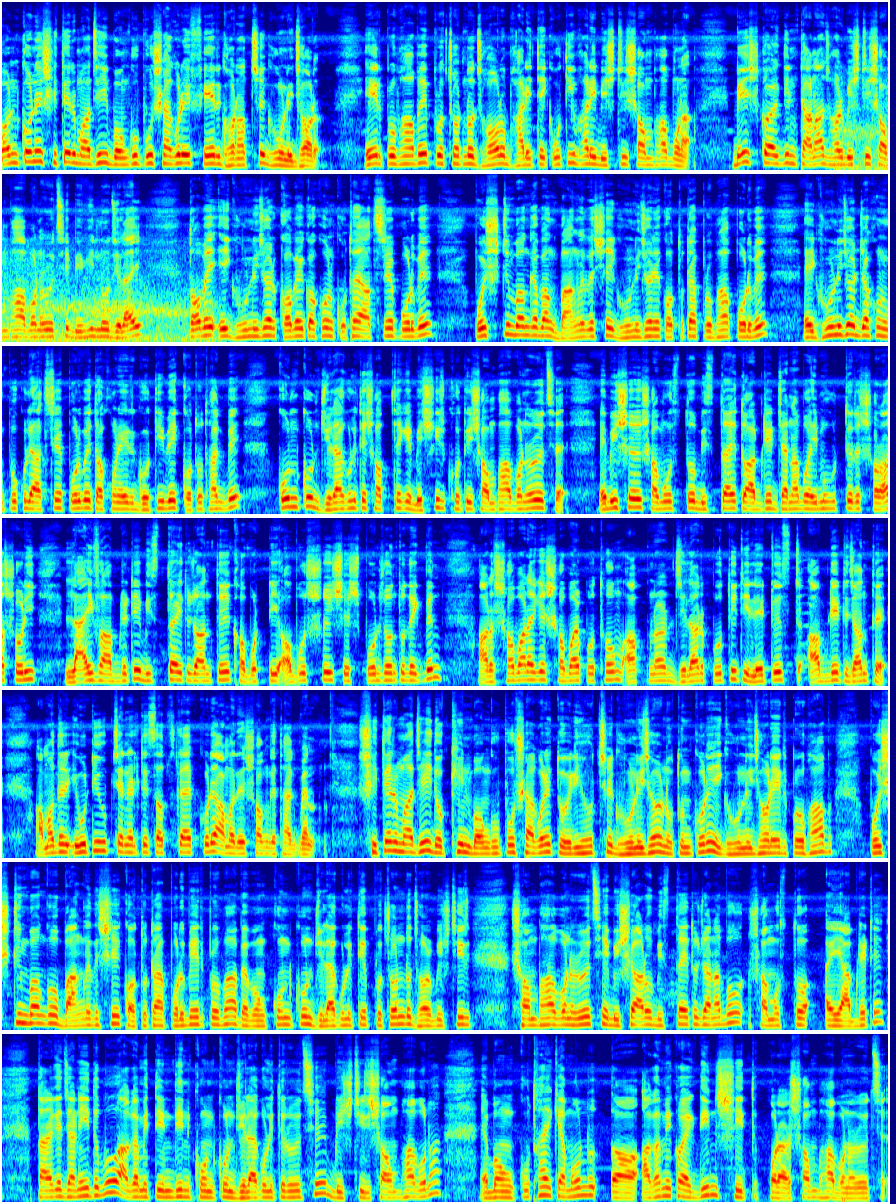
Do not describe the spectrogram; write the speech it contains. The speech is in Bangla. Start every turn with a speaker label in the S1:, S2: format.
S1: কনকনে শীতের মাঝেই বঙ্গোপসাগরে ফের ঘনাচ্ছে ঘূর্ণিঝড়। এর প্রভাবে প্রচণ্ড ঝড়, ভারী থেকে অতি ভারী বৃষ্টির সম্ভাবনা। বেশ কয়েকদিন টানা ঝড় বৃষ্টির সম্ভাবনা রয়েছে বিভিন্ন জেলায়। তবে এই ঘূর্ণিঝড় কবে কখন কোথায় আছড়ে পড়বে, পশ্চিমবঙ্গ এবং বাংলাদেশে এই ঘূর্ণিঝড়ে কতটা প্রভাব পড়বে, এই ঘূর্ণিঝড় যখন উপকূলে আছড়ে পড়বে, তখন এর গতিবেগ কত থাকবে, কোন কোন জেলাগুলিতে সবথেকে বেশির ক্ষতির সম্ভাবনা রয়েছে, এ বিষয়ে সমস্ত বিস্তারিত আপডেট জানাব এই মুহূর্তের সরাসরি লাইভ আপডেটে। বিস্তারিত জানতে খবরটি অবশ্যই শেষ পর্যন্ত দেখবেন। আর সবার আগে সবার প্রথম আপনার জেলার প্রতিটি লেটেস্ট আপডেট জানতে আমাদের ইউটিউব চ্যানেলটি সাবস্ক্রাইব করে আমাদের সঙ্গে থাকবেন। শীতের মাঝেই দক্ষিণ বঙ্গোপসাগরে তৈরি হচ্ছে ঘূর্ণিঝড়। নতুন করে এই ঘূর্ণিঝড়ের প্রভাব পশ্চিমবঙ্গ বাংলাদেশে কতটা পড়বে এর প্রভাব এবং কোন কোন জেলাগুলিতে প্রচণ্ড ঝড় বৃষ্টির সম্ভাবনা রয়েছে এ বিষয়ে আরও বিস্তারিত জানাব। সমস্ত এই আপডেটে তার আগে জানিয়ে দেবো, আগামী তিন দিন কোন কোন জেলাগুলিতে রয়েছে বৃষ্টির সম্ভাবনা এবং কোথায় কেমন আগামী কয়েকদিন শীত পড়ার সম্ভাবনা রয়েছে।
